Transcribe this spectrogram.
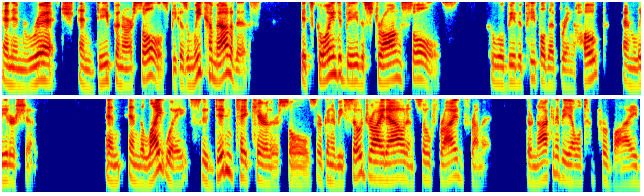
and enrich and deepen our souls because when we come out of this, it's going to be the strong souls who will be the people that bring hope and leadership. And and the lightweights who didn't take care of their souls are going to be so dried out and so fried from it they're not going to be able to provide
